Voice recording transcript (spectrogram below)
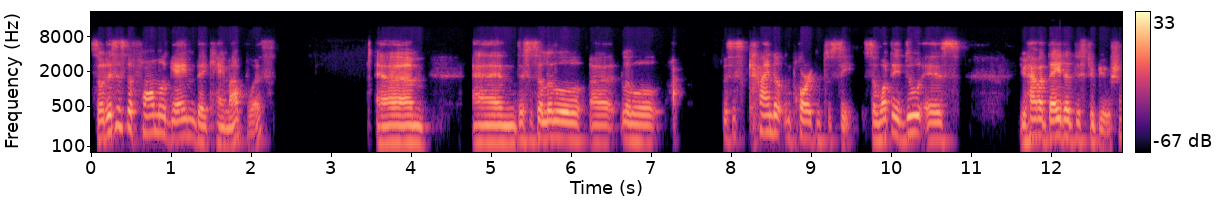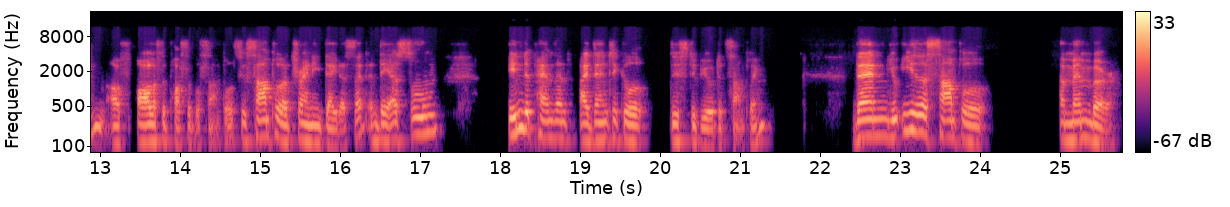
So this is the formal game they came up with. Um, and this is a little, uh, little, this is kind of important to see. So what they do is you have a data distribution of all of the possible samples. You sample a training data set and they assume independent, identical distributed sampling. Then you either sample a member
